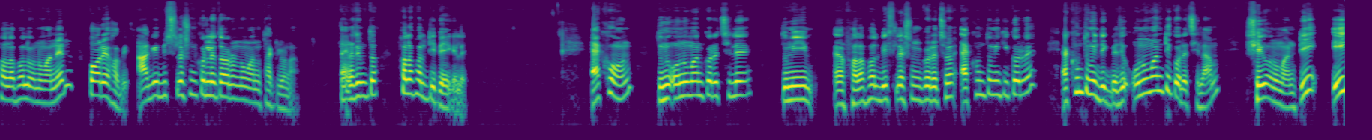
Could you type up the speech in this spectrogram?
ফলাফল অনুমানের পরে হবে। আগে বিশ্লেষণ করলে তো আর অনুমান থাকল না। তাই না তুমি তো? ফলাফলটি পেয়ে গেলে। এখন তুমি অনুমান করেছিলে, তুমি ফলাফল বিশ্লেষণ করেছ। এখন তুমি কি করবে? এখন তুমি দেখবে যে অনুমানটি করেছিলাম, সেই অনুমানটি এই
